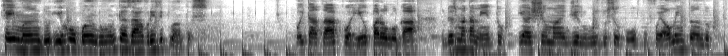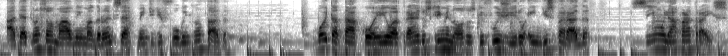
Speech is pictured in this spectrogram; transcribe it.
queimando e roubando muitas árvores e plantas. Boitatá correu para o lugar do desmatamento e a chama de luz do seu corpo foi aumentando até transformá-lo em uma grande serpente de fogo encantada. Boitatá correu atrás dos criminosos que fugiram em disparada sem olhar para trás.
